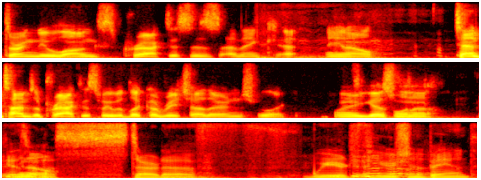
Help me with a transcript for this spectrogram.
during New Lungs practices. I think uh, you know, ten times a practice we would look over each other and just be like, "Well, you guys want to, You you know." want to start a f- weird fusion band?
